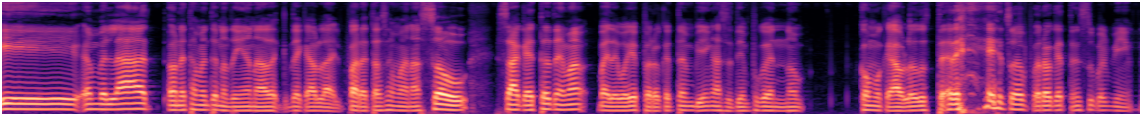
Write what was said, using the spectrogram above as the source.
Y en verdad, honestamente no tenía nada de qué hablar para esta semana. So, saqué este tema, by the way, espero que estén bien. Hace tiempo que no como que hablo de ustedes, eso espero que estén súper bien.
